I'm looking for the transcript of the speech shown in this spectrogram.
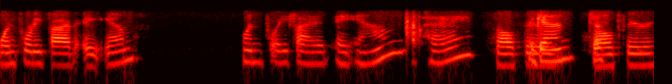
1:45 a.m. 1:45 a.m. Okay. Salisbury. Again, Salisbury.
